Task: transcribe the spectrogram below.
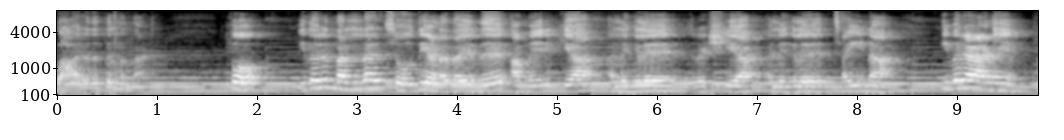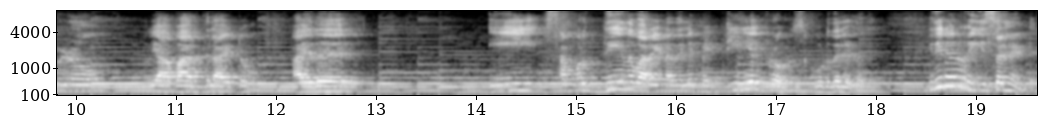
ഭാരതത്തിൽ നിന്നാണ്. ഇപ്പോൾ ഇതൊരു നല്ല ചോദ്യമാണ് അതായത് അമേരിക്ക അല്ലെങ്കിൽ റഷ്യ അല്ലെങ്കിൽ ചൈന ഇവരാണ് എപ്പോഴും വ്യാപാരത്തിലായിട്ടും അതായത് ഈ സമൃദ്ധി എന്ന് പറയുന്നതിൽ മെറ്റീരിയൽ പ്രോഗ്രസ് കൂടുതലുള്ളത്. ഇതിനൊരു റീസൺ ഉണ്ട്?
